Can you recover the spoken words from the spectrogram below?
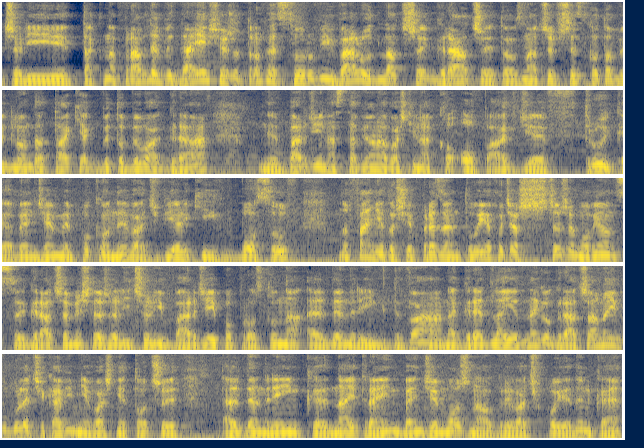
czyli tak naprawdę wydaje się, że trochę survivalu dla trzech graczy, to znaczy wszystko to wygląda tak, jakby to była gra bardziej nastawiona właśnie na koopa, gdzie w trójkę będziemy pokonywać wielkich bossów. No fajnie to się prezentuje, chociaż szczerze mówiąc gracze myślę, że liczyli bardziej po prostu na Elden Ring 2, na grę dla jednego gracza, no i w ogóle ciekawi mnie właśnie to, czy Elden Ring Night Rain będzie można ogrywać w pojedynkę.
